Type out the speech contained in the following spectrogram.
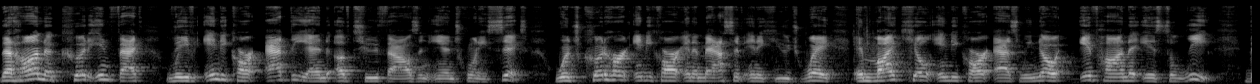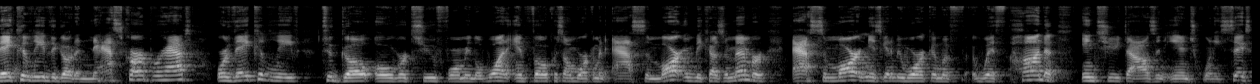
that Honda could in fact leave IndyCar at the end of 2026, which could hurt IndyCar in a massive, in a huge way. It might kill IndyCar as we know it if Honda is to leave. They could leave to go to NASCAR, perhaps, or they could leave to go over to Formula One and focus on working with Aston Martin because remember, Aston Martin is going to be working with, with Honda in 2026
